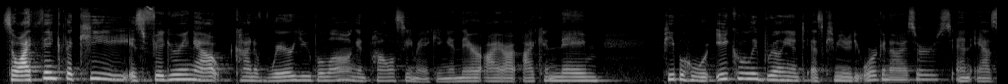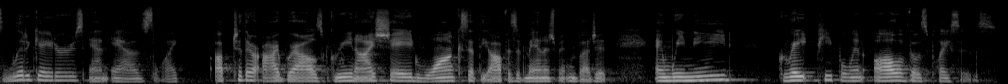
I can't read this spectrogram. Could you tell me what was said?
so I think the key is figuring out kind of where you belong in policymaking. And there I, I can name people who were equally brilliant as community organizers and as litigators and as like up to their eyebrows, green eye shade wonks at the Office of Management and Budget. And we need great people in all of those places.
